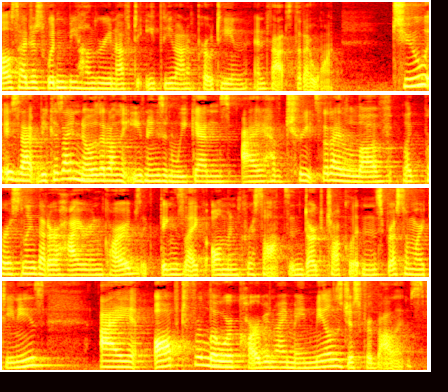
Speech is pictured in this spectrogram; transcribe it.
else I just wouldn't be hungry enough to eat the amount of protein and fats that I want. Two is that because I know that on the evenings and weekends I have treats that I love, like personally, that are higher in carbs, like things like almond croissants and dark chocolate and espresso martinis, I opt for lower carb in my main meals just for balance.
